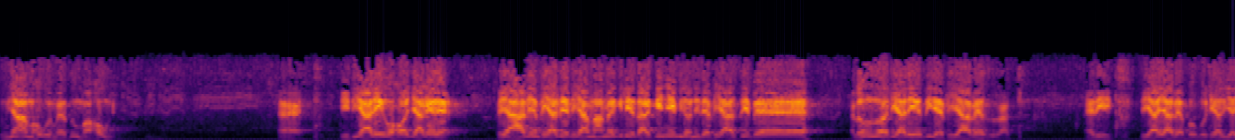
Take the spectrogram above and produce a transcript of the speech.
သူများမဟုတ်ဝင်မဲ့သူ့မှာဟုတ်နေအဲဒီတရားတွေကိုဟောကြားခဲ့တဲ့ဘုရားအပြင်ဘုရားစီဘုရားမှာမဲ့ကိလေသာကင်းကျင်းပြီးတော့နေတဲ့ဘုရားအစ်စ်ပဲအလုံးစုံတရားတွေသိတဲ့ဘုရားပဲဆိုတာအဲ့ဒီတရားရတဲ့ပုဂ္ဂိုလ်တရားရ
